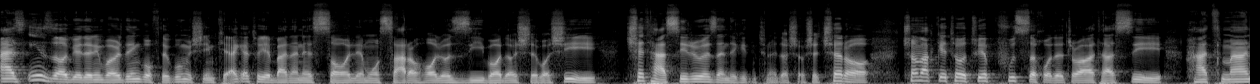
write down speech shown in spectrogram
از این زاویه داریم وارد این گفتگو میشیم که اگر تو یه بدن سالم و سرحال و زیبا داشته باشی چه تأثیری روی زندگی می‌تونه داشته باشه؟ چرا؟ چون وقتی تو توی پوست خودت راحت هستی حتما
